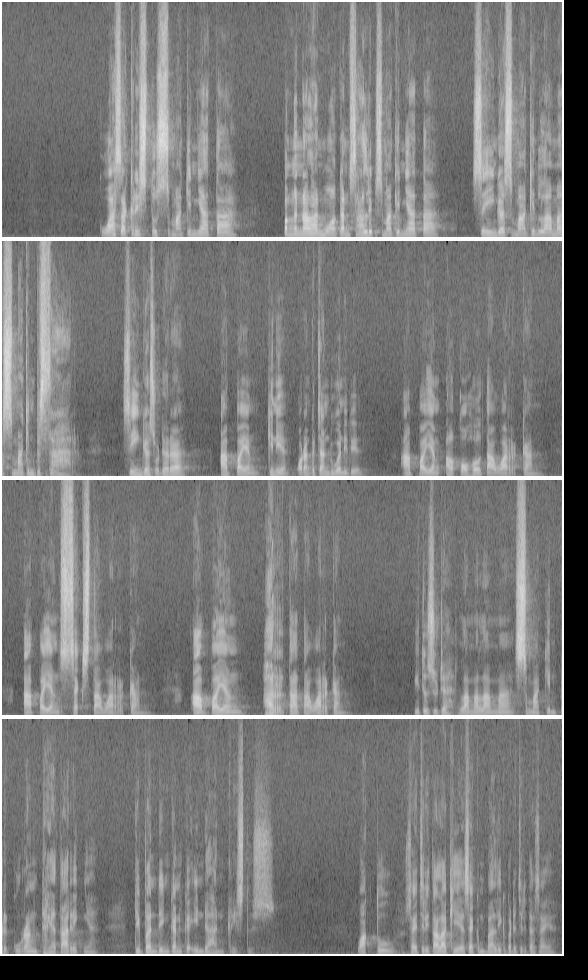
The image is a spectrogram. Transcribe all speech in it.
Kuasa Kristus semakin nyata, pengenalanmu akan salib semakin nyata, sehingga semakin lama semakin besar. Sehingga saudara, apa yang, gini ya, orang kecanduan itu ya. Apa yang alkohol tawarkan, apa yang seks tawarkan, apa yang harta tawarkan. Itu sudah lama-lama semakin berkurang daya tariknya dibandingkan keindahan Kristus. Waktu saya cerita lagi ya, saya kembali kepada cerita saya.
